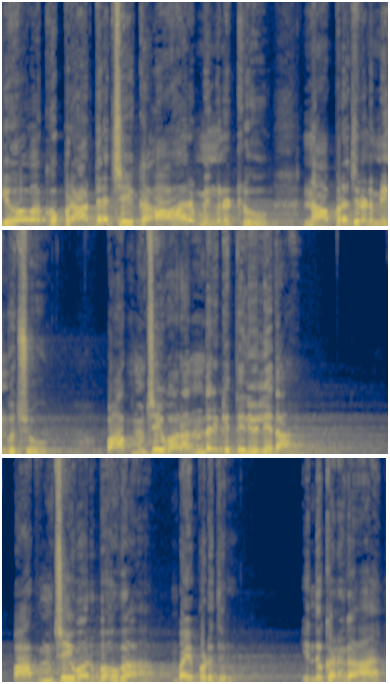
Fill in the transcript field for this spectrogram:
యహోవాకు ప్రార్థన చేయక ఆహారం మింగునట్లు నా ప్రజలను మింగుచు పాపం చేయవారందరికీ తెలియలేదా? పాపం చేయవారు బహుగా భయపడుదురు. ఎందుకనగా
